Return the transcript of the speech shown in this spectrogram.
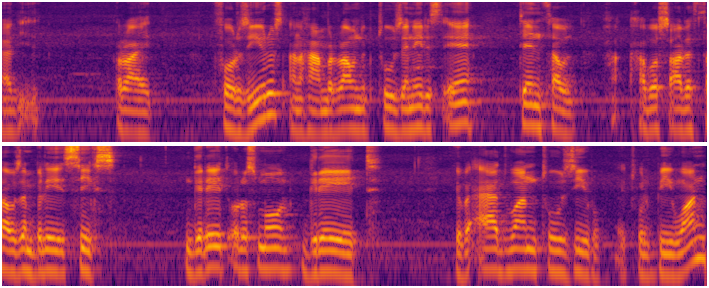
ادي write four zeros أنا هعمل rounding to the nearest إيه 10000 هبص على 1000 place 6 great or small? great. يبقى add 1 to 0 it will be 1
